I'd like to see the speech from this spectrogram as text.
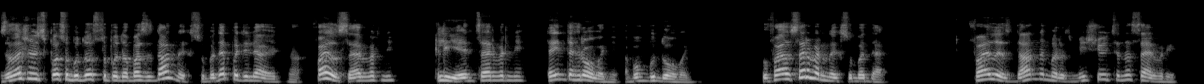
Залежно від способу доступу до бази даних, СУБД поділяють на файл-серверні, клієнт-серверні та інтегровані або вбудовані. У файл-серверних СУБД файли з даними розміщуються на сервері,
